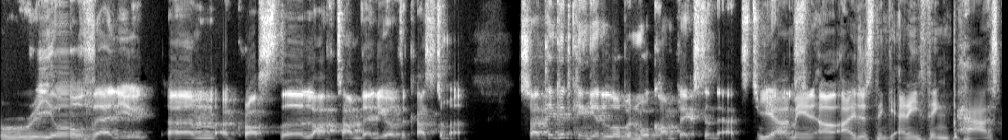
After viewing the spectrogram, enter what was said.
real value um, across the lifetime value of the customer. So I think it can get a little bit more complex than that. Yeah, I mean, uh, I just think anything past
